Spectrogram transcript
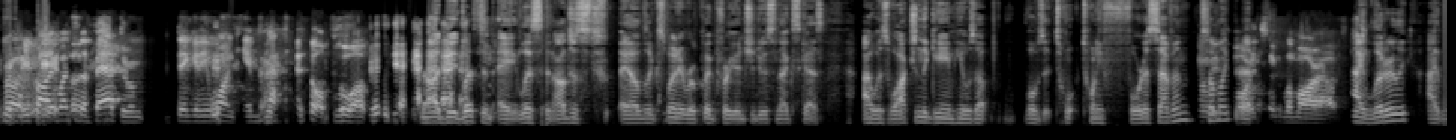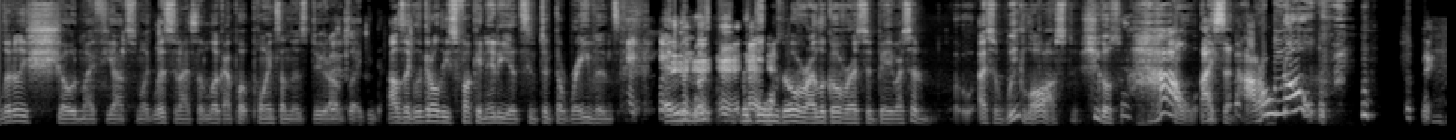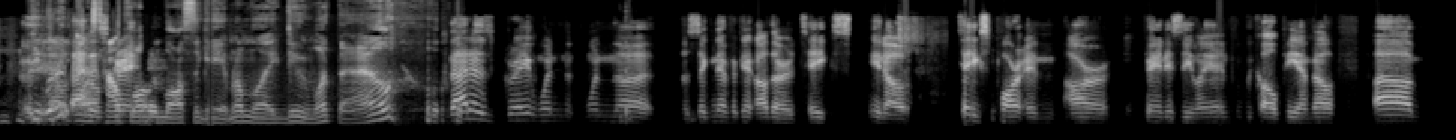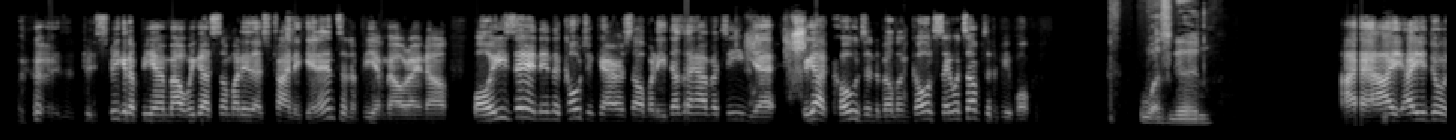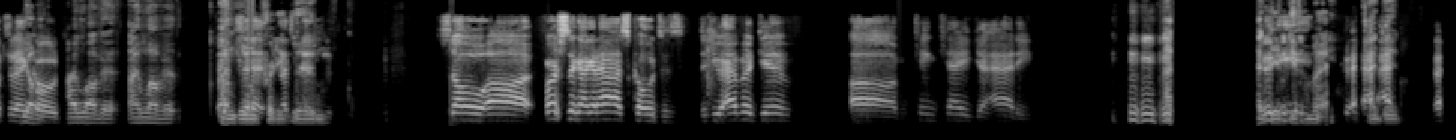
Bro, he probably went to the bathroom thinking he won, came back, and it all blew up. no, dude, listen, hey, listen. I'll just I'll explain it real quick before you introduce the next guest. I was watching the game. He was up. What was it? Twenty four to seven, something like that. took Lamar out. I literally, I literally showed my fiance. I'm like, listen. I said, look, I put points on this dude. I was like, I was like, look at all these fucking idiots who took the Ravens. And then the, the game's over. I look over. I said, babe. I said, oh, I said, we lost. She goes, how? I said, I don't know. He literally That is asked how great. Fallen lost the game, and I'm like, dude, what the hell? that is great when when the, the significant other takes you know takes part in our fantasy land we call PML. Um, speaking of PML, we got somebody that's trying to get into the PML right now. Well, he's in in the coaching carousel, but he doesn't have a team yet. We got Codes in the building. Codes, say what's up to the people. What's good? Hi, how, how you doing today, Yo, Codes? I love it. I love it. I'm doing it. pretty That's good. it. So, uh, first thing I gotta ask, Codes, is did you ever give um, King K your Addy? I did give him a. I did.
